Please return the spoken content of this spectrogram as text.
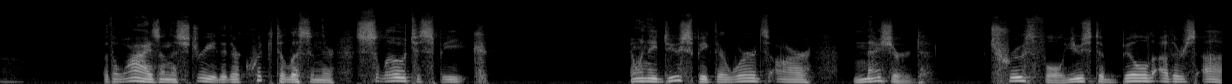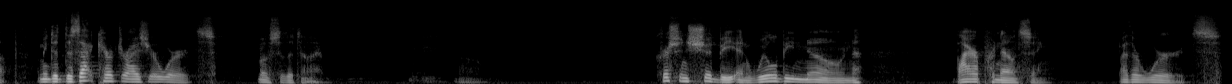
Um, but the wise on the street, they're quick to listen, they're slow to speak. And when they do speak, their words are measured, truthful, used to build others up. I mean, does that characterize your words most of the time? Christians should be and will be known by our pronouncing, by their words.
